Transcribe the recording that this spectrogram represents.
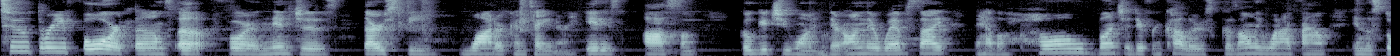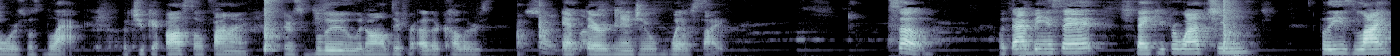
two, three, four thumbs up for a Ninja's Thirsti water container. It is awesome. Go get you one. They're on their website. They have a whole bunch of different colors because only one I found in the stores was black. But you can also find there's blue and all different other colors at their Ninja website. So, with that being said, thank you for watching. Please like,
